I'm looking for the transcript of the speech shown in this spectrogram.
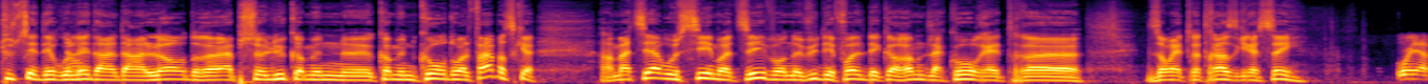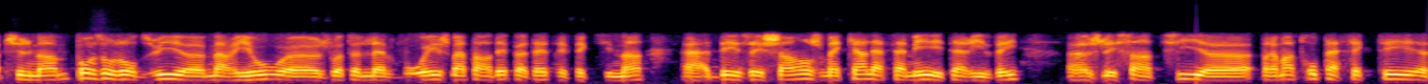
tout s'est déroulé dans, l'ordre absolu comme une, comme une cour doit le faire parce que en matière aussi émotive, on a vu des fois le décorum de la cour être, euh, disons, être transgressé. Oui, absolument. Pas aujourd'hui, euh, Mario, euh, je dois te l'avouer. Je m'attendais peut-être effectivement à des échanges, mais quand la famille est arrivée, euh, je l'ai senti euh, vraiment trop affecté, euh,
